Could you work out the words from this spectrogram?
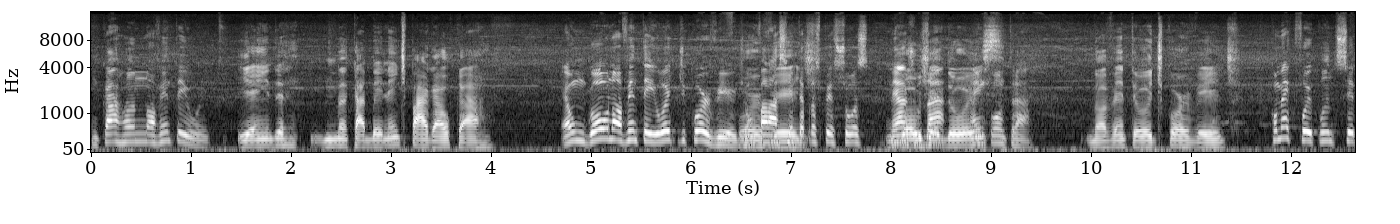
Um carro ano 98. E ainda não acabei nem de pagar o carro. É um Gol 98 de cor verde. Cor Vamos falar assim verde. até para as pessoas Um né, ajudar G2. a encontrar. 98 de cor verde. Como é que foi quando você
